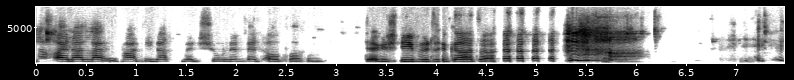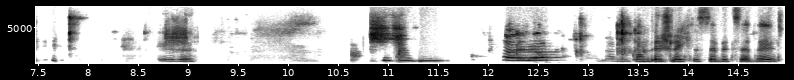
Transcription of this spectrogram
Nach einer langen Partynacht mit Schuhen im Bett aufwachen. Der gestiefelte Kater. Irre. Alter. Und dann kommt der schlechteste Witz der Welt.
